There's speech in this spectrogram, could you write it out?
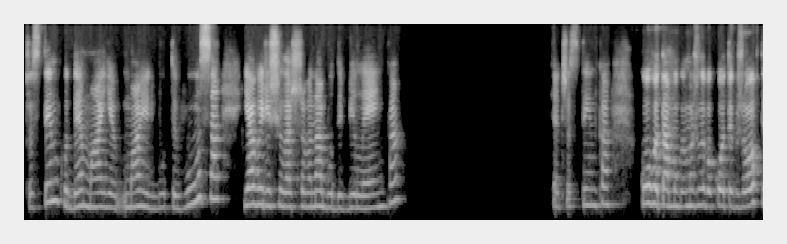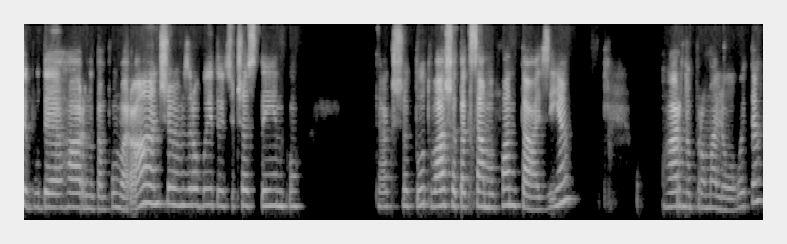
частинку, де має, мають бути вуса. Я вирішила, що вона буде біленька. Ця частинка. Кого там, можливо, котик жовтий, буде гарно там помаранчевим зробити цю частинку. Так що тут ваша так само фантазія. Гарно промальовуйте.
